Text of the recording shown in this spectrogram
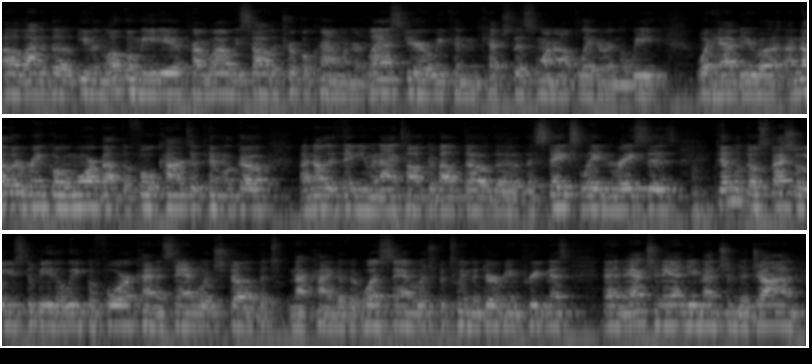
a lot of the even local media probably well we saw the triple crown winner last year. We can catch this one up later in the week what have you. Uh, another wrinkle more about the full cards at pimlico. Another thing you and i talked about though the, the stakes laden races. Pimlico special used to be the week before kind of sandwiched uh, but not kind of it was sandwiched between the derby and preakness. And action andy mentioned to john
